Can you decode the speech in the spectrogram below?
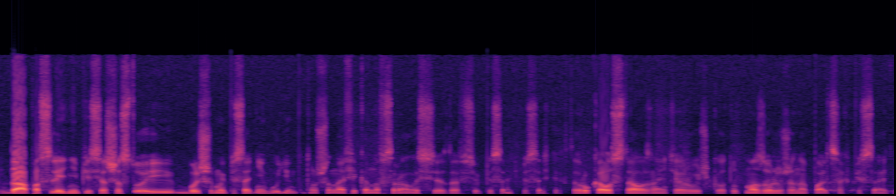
Да, последний 56-й, и больше мы писать не будем, потому что нафиг она всралась, это все писать, писать как-то. Рука устала, знаете, ручка. Вот тут мозоль уже на пальцах писать.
